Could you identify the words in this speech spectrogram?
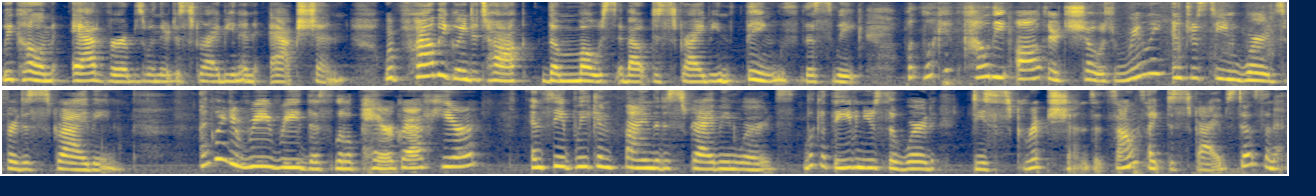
We call them adverbs when they're describing an action. We're probably going to talk the most about describing things this week. But look at how the author chose really interesting words for describing. I'm going to reread this little paragraph here and see if we can find the describing words. Look at, they even use the word descriptions. It sounds like describes, doesn't it?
